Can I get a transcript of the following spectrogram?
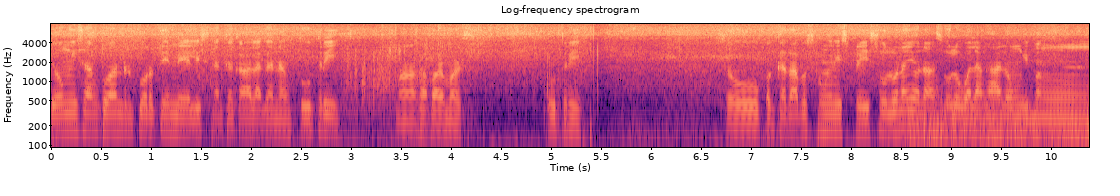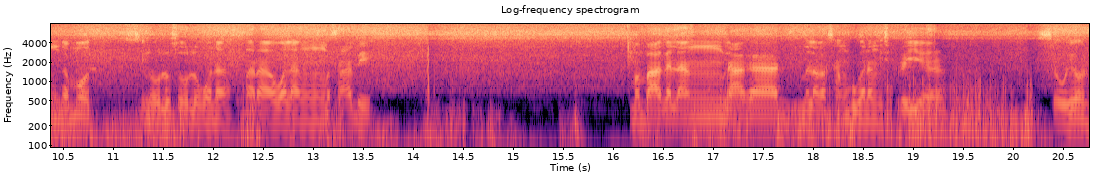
Yung isang 240 ml is nagkakalaga ng 2-3, mga ka-farmers. 2-3. So, pagkatapos kong in-spray, solo na yun ah. Solo, walang halong ibang gamot. Sinulo-solo ko na para walang masabi. Mabagal ang lakad, malakas ang buga ng sprayer. So, yun.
